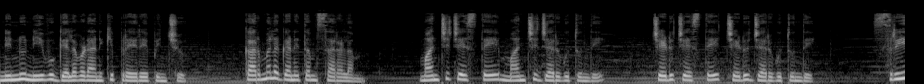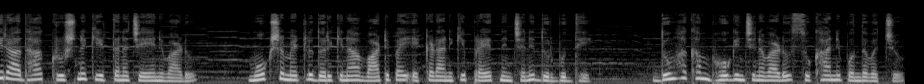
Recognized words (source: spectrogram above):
నిన్ను నీవు గెలవడానికి ప్రేరేపించు. కర్మల గణితం సరళం. మంచి చేస్తే మంచి జరుగుతుంది చెడు చేస్తే చెడు జరుగుతుంది. శ్రీరాధ కృష్ణ కీర్తన చేయనివాడు. మోక్షమెట్లు దొరికినా వాటిపై ఎక్కడానికి ప్రయత్నించని దుర్బుద్ధి. దుంహకం భోగించినవాడు సుఖాన్ని పొందవచ్చు.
